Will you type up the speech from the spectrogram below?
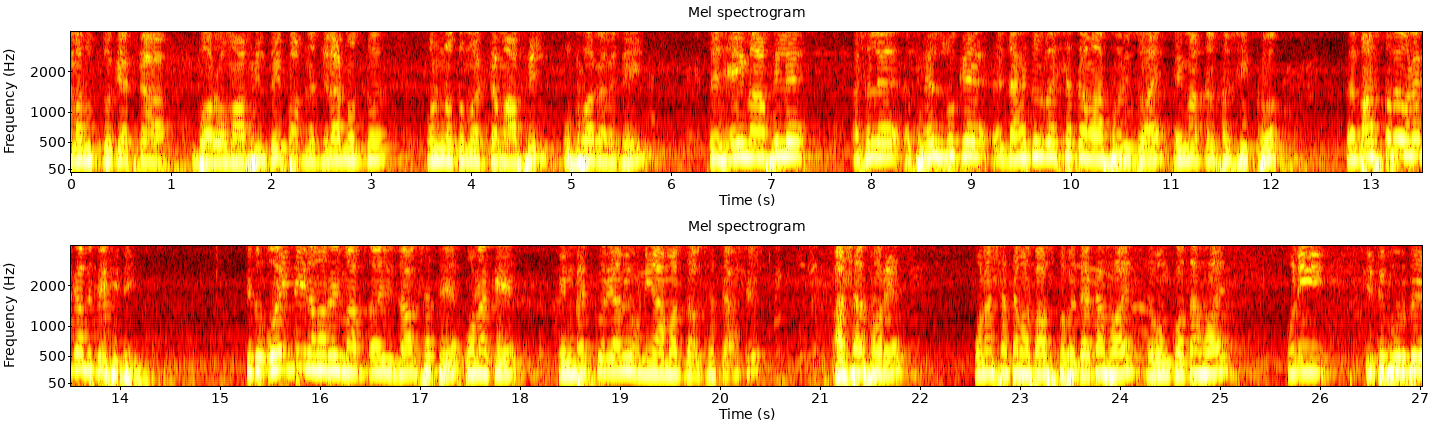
আমার উদ্যোগে একটা বড় মাহফিল দেই, পাবনা জেলার মধ্যে অন্যতম একটা মাহফিল উপহার আমি দেই। তো এই মাহফিলে আসলে ফেসবুকে জাহিদুল ভাইয়ের সাথে আমার পরিচয়, এই মাদ্রাসার শিক্ষক। বাস্তবে ওনাকে আমি দেখিনি কিন্তু ওই দিন আমার ওই ওই জালসাতে ওনাকে ইনভাইট করি আমি, উনি আমার জালসাতে আসে। আসার পরে ওনার সাথে আমার বাস্তবে দেখা হয় এবং কথা হয়। উনি ইতিপূর্বে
